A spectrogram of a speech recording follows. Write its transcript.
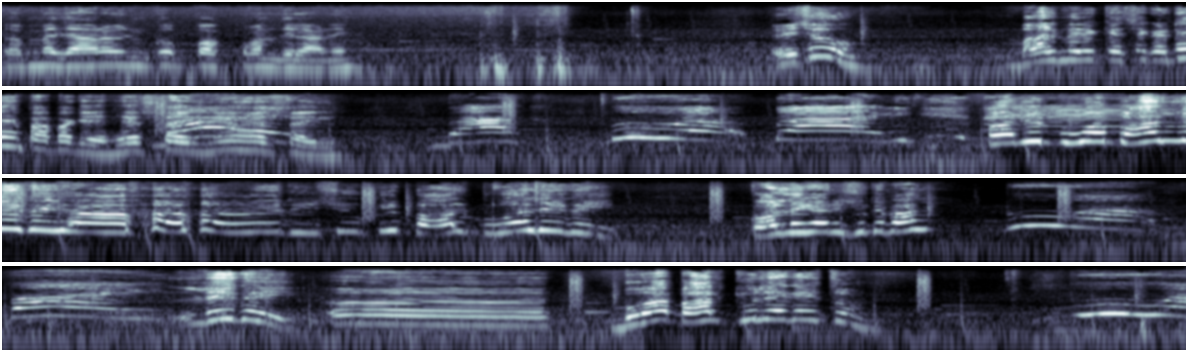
तो अब मैं जा रहा हूँ इनको पॉपकॉर्न दिलाने। रिशु बाल मेरे कैसे कटे हैं पापा के? हेयर स्टाइल न्यू हेयर स्टाइल अरे बुआ बाल ले गई हाँ रिशु की बाल बुआ ले गई। कौन ले गया रिशु के बाल? ले गई। बुआ बाल क्यों ले गई तुम? बुआ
